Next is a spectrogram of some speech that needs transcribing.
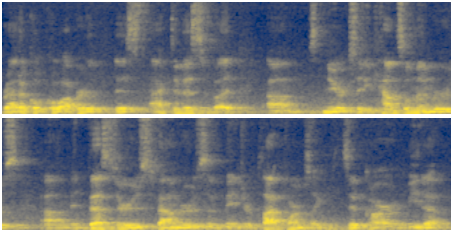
radical cooperativist activists, but um, New York City Council members, um, investors, founders of major platforms like Zipcar and Meetup,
